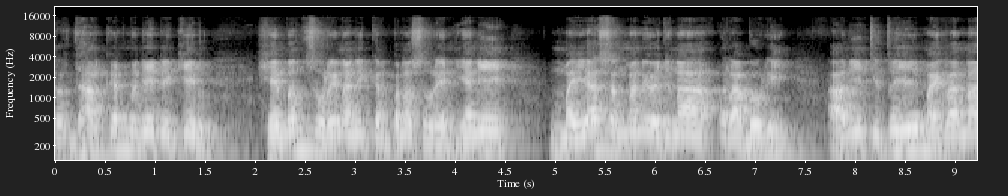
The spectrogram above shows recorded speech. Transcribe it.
तर झारखंडमध्ये देखील हेमंत सोरेन आणि कल्पना सोरेन यांनी मैया सन्मान योजना राबवली आणि तिथंही महिलांना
